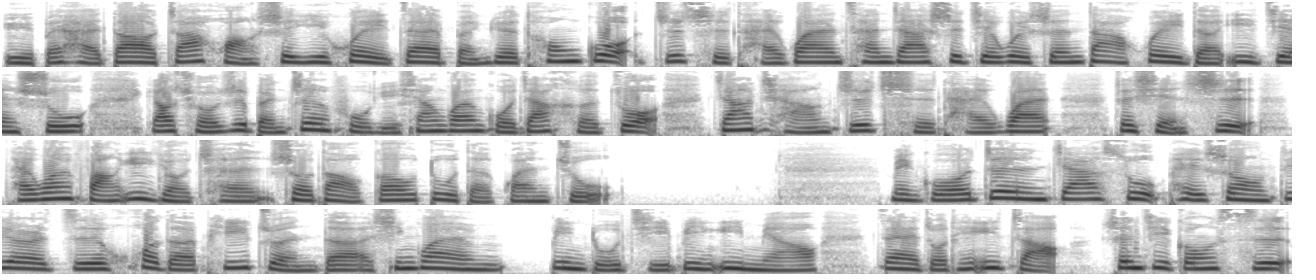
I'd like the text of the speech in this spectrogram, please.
与北海道札幌市议会在本月通过支持台湾参加世界卫生大会的意见书，要求日本政府与相关国家合作，加强支持台湾。这显示台湾防疫有成，受到高度的关注。美国正加速配送第二支获得批准的新冠病毒疾病疫苗，在昨天一早，生技公司。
